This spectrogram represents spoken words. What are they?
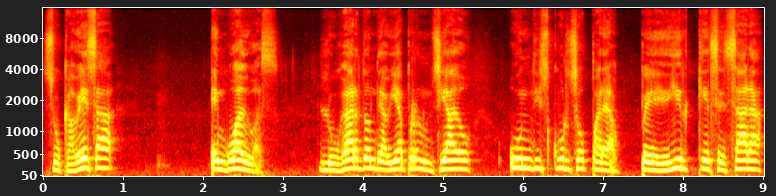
su cabeza en Guaduas, lugar donde había pronunciado un discurso para pedir que cesara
